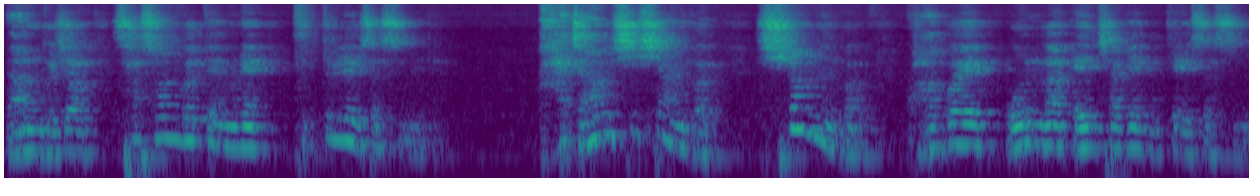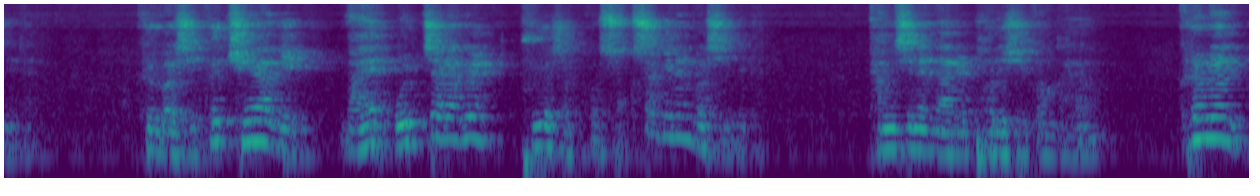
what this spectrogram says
나는 그저 사소한 것 때문에 붙들려 있었습니다. 가장 시시한 것, 실없는 것, 과거의 온갖 애착에 묶여 있었습니다. 그것이 그 죄악이 나의 옷자락을 부여잡고 속삭이는 것입니다. 당신은 나를 버리실 건가요? 그러면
